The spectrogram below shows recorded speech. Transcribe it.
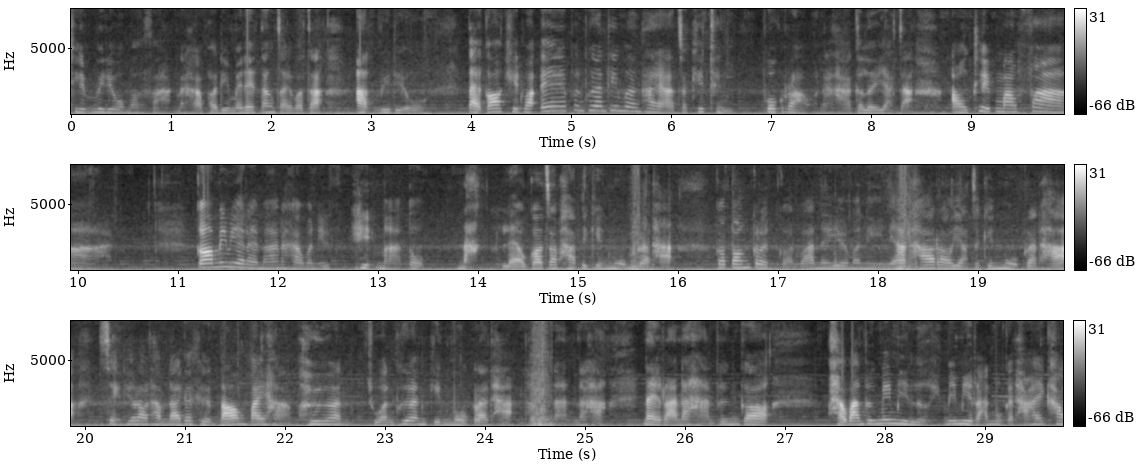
คลิปวิดีโอมาฝากนะคะ พอดีไม่ได้ตั้งใจว่าจะอัดวิดีโอ แต่ก็คิดว่าเอ๊ะเพื่อนๆที่เมืองไทยอาจจะคิดถึงพวกเรานะคะ ก็เลยอยากจะเอาคลิปมาฝาก ก็ไม่มีอะไรมากนะคะ วันนี้หิมะตกหนักแล้วก็จะพาไปกินหมูกระทะ ก็ต้องเกริ่นก่อนว่าในเยอรมนีเนี่ยถ้าเราอยากจะกินหมูกระทะ สิ่งที่เราทำได้ก็คือต้องไปหาเพื่อน ชวนเพื่อนกินหมูกระทะเท่านั้นนะคะ ในร้านอาหารพึ่งก็แถวบ้านพึ่งไม่มีเลย ไม่มีร้านหมูกระทะให้เข้า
